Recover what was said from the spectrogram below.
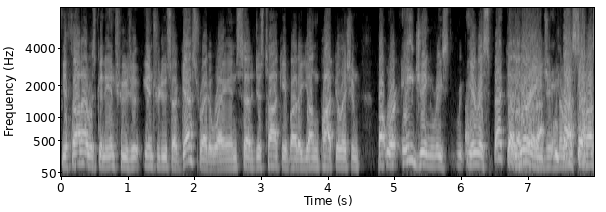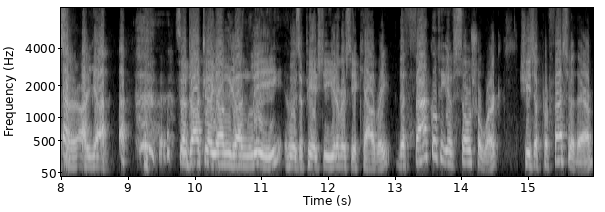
you thought I was going to introduce, introduce our guest right away instead of just talking about a young population, but we're aging res- irrespective Well, of you're aging. The rest of us are, are young. so Dr. Young Young Lee, who is a PhD, University of Calgary, the Faculty of Social Work, she's a professor there.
